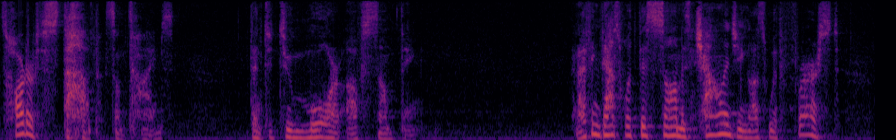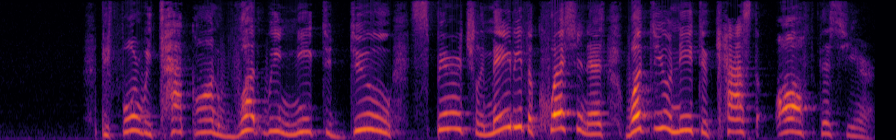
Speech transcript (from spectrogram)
It's harder to stop sometimes than to do more of something. And I think that's what this psalm is challenging us with first. Before we tack on what we need to do spiritually, maybe the question is what do you need to cast off this year?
